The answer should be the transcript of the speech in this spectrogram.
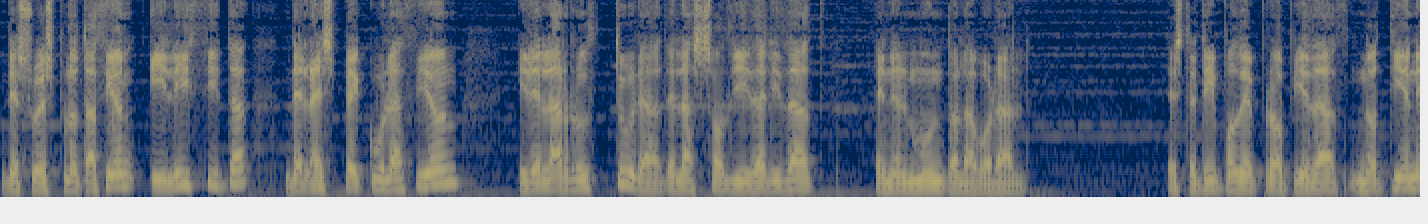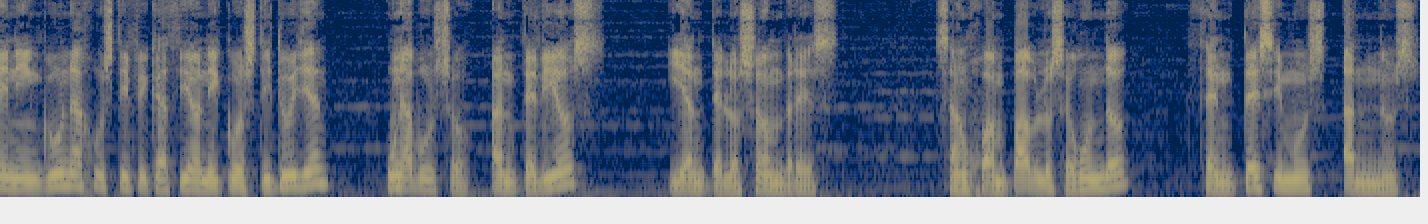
de su explotación ilícita, de la especulación y de la ruptura de la solidaridad en el mundo laboral. Este tipo de propiedad no tiene ninguna justificación y constituyen un abuso ante Dios y ante los hombres. San Juan Pablo II, Centésimus Annus.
